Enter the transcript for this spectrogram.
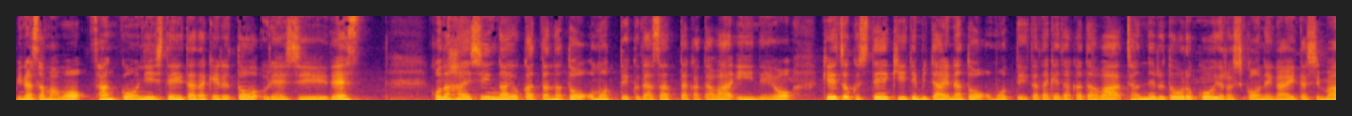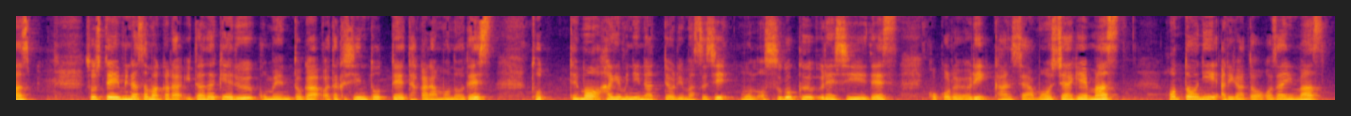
皆様も参考にしていただけると嬉しいです。この配信が良かったなと思ってくださった方はいいねを、継続して聞いてみたいなと思っていただけた方はチャンネル登録をよろしくお願いいたします。そして皆様からいただけるコメントが私にとって宝物です。とっても励みになっておりますし、ものすごく嬉しいです。心より感謝申し上げます。本当にありがとうございます。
